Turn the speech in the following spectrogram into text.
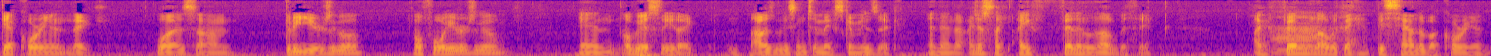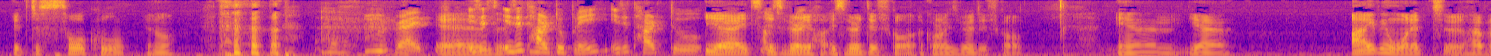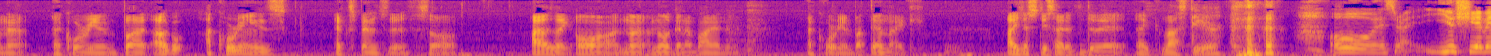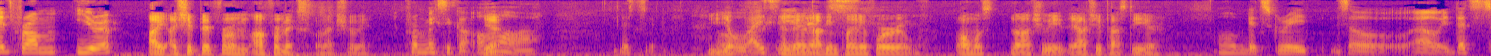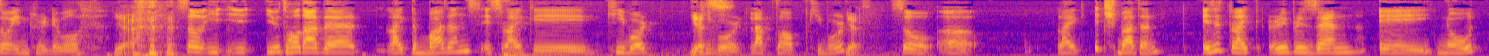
the accordion like was um three years ago or four years ago, and obviously like I was listening to Mexican music and then I just like I fell in love with it. I fell in love with the ah. the sound of accordion. It's just so cool, you know. right. and Is it is it hard to play? Is it hard to? yeah it's it's very hard it's very difficult accordion is very difficult and yeah i even wanted to have an uh, accordion but acco- accordion is expensive so i was like oh i'm not i'm not gonna buy an accordion but then like i just decided to do it like last year Oh, that's right. You ship it from Europe, i i shipped it from uh, from mexico actually from Mexico. Oh, Yeah. that's it. yep Oh, I see. and then i've been That's- playing it for almost no actually it actually passed a year Oh, that's great. So, oh, that's so incredible. yeah So you, you, you told us that like the buttons, it's like a keyboard, yes keyboard, laptop keyboard. yes So, uh, like each button, is it like represent a note,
